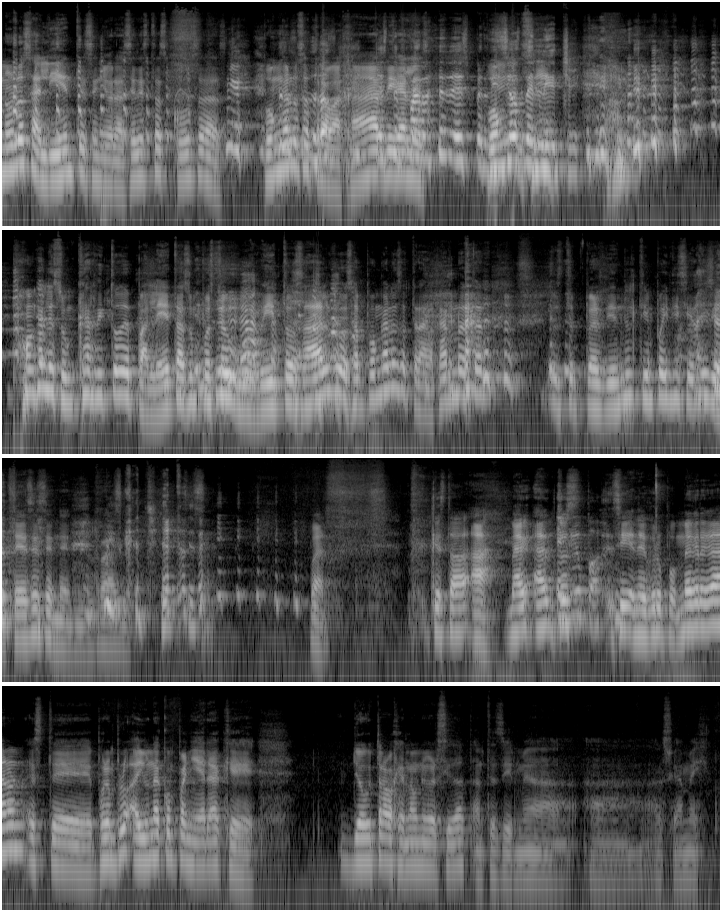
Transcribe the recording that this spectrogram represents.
no los aliente, señora, a hacer estas cosas. Póngalos a trabajar, este dígales. par de desperdicios ponga- de leche. Póngales un carrito de paletas, un puesto de burritos, algo. O sea, póngalos a trabajar, no estar este, perdiendo el tiempo ahí diciendo idioteces en el radio. Bueno, ¿qué estaba? Ah, me ah, entonces- grupo. Sí, en el grupo. Me agregaron, este, por ejemplo, hay una compañera que yo trabajé en la universidad antes de irme a la Ciudad de México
